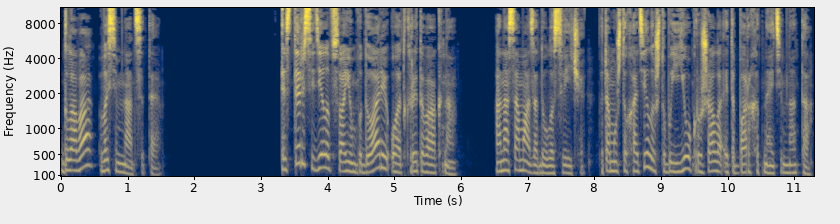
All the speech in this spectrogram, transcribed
Глава 18. Эстер сидела в своем будуаре у открытого окна. Она сама задула свечи, потому что хотела, чтобы ее окружала эта бархатная темнота.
